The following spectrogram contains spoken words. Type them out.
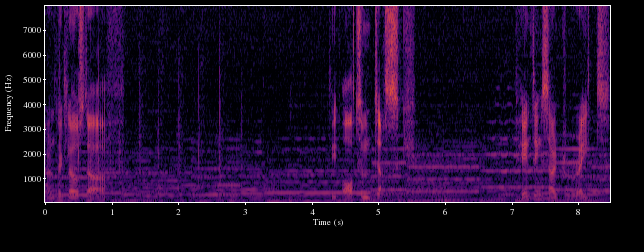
Currently closed off. The Autumn Dusk. Paintings are great.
